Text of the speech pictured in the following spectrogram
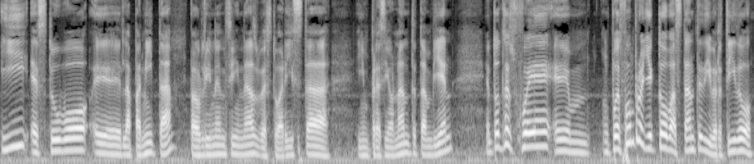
y estuvo la panita, Paulina Encinas, vestuarista impresionante también. Entonces fue, em, pues fue un proyecto bastante divertido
